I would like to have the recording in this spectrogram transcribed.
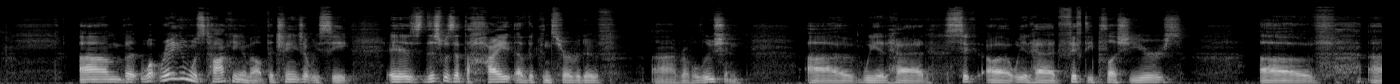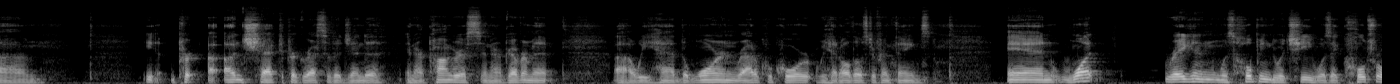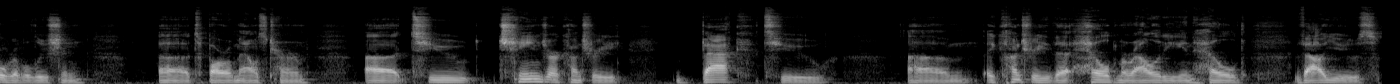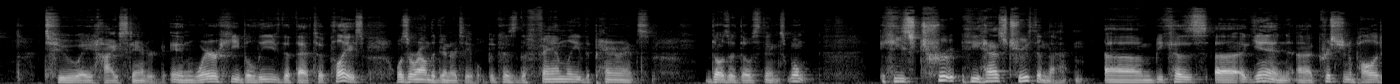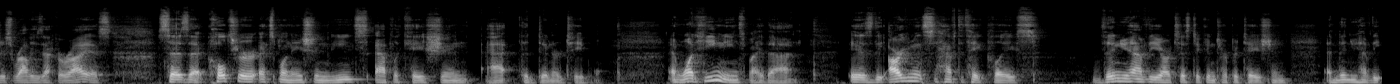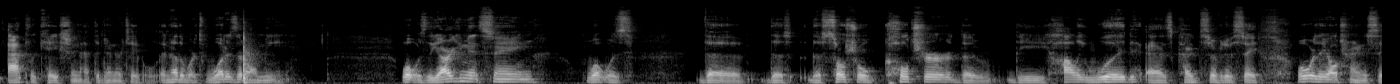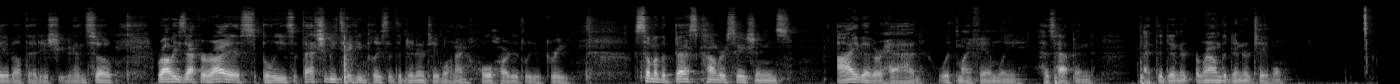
Um, but what Reagan was talking about, the change that we see, is this was at the height of the conservative uh, revolution. Uh, we had had six, uh, we had had fifty plus years of um, you know, per, uh, unchecked progressive agenda in our Congress in our government. Uh, we had the Warren Radical Court. We had all those different things, and what Reagan was hoping to achieve was a cultural revolution, uh, to borrow Mao's term, uh, to change our country back to um, a country that held morality and held values to a high standard. And where he believed that that took place was around the dinner table because the family, the parents, those are those things. Well, he's true. He has truth in that um, because uh, again, uh, Christian apologist Ravi Zacharias says that culture explanation needs application at the dinner table. And what he means by that is the arguments have to take place then you have the artistic interpretation, and then you have the application at the dinner table. In other words, what does it all mean? What was the argument saying? What was the the the social culture, the the Hollywood, as conservatives say, what were they all trying to say about that issue? And so, Ravi Zacharias believes that that should be taking place at the dinner table, and I wholeheartedly agree. Some of the best conversations I've ever had with my family has happened at the dinner around the dinner table.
